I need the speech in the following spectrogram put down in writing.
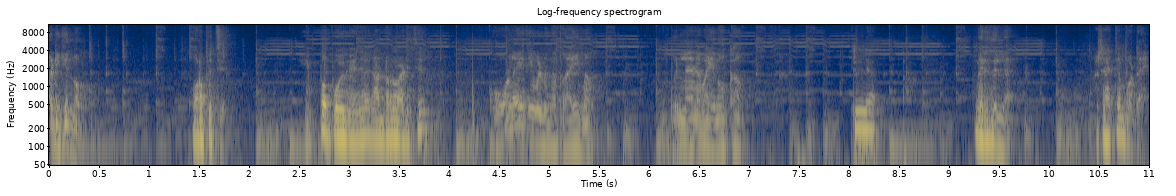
അടിക്കുന്നു ഉറപ്പിച്ച്. ഇപ്പൊ പോയി കഴിഞ്ഞാൽ രണ്ടെണ്ണം അടിച്ച് കോളേജ് വിടുന്ന ടൈമാണ് പിള്ളേരെ പോയി നോക്കാം. ഇല്ല. വരുന്നില്ല. പക്ഷെ അച്ഛൻ പോട്ടെ.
